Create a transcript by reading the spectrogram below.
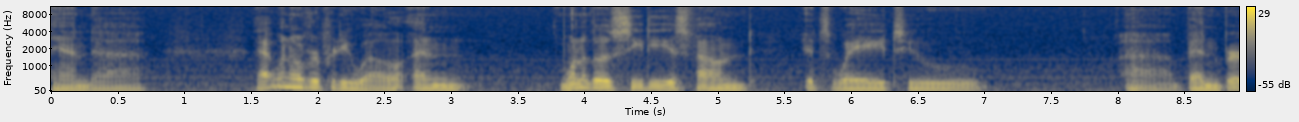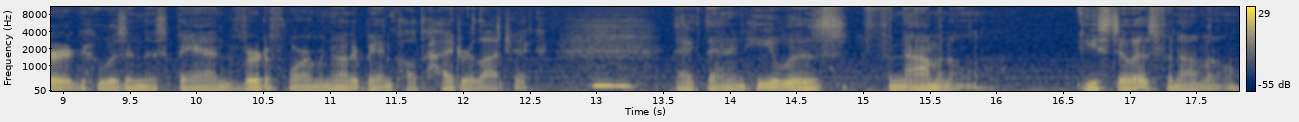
And uh, that went over pretty well. And one of those CDs found its way to uh, Ben Berg, who was in this band Vertiform and another band called Hydrologic Mhm. back then. And he was phenomenal. He still is phenomenal.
